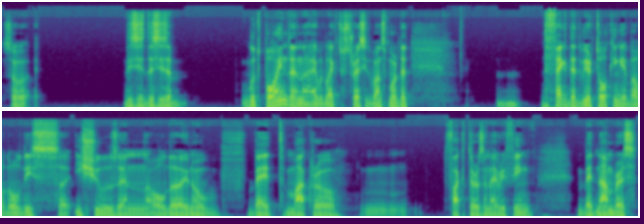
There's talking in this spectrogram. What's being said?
So this is this is a good point and i would like to stress it once more that the fact that we are talking about all these uh, issues and all the you know bad macro um, factors and everything bad numbers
